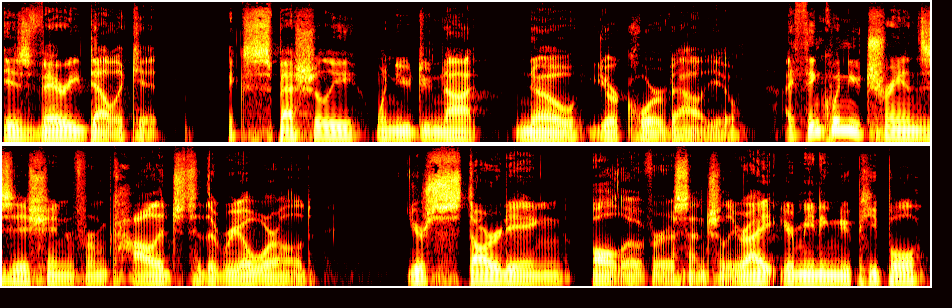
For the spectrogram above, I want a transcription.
is very delicate, especially when you do not know your core value. I think when you transition from college to the real world, you're starting all over essentially, right? You're meeting new people,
